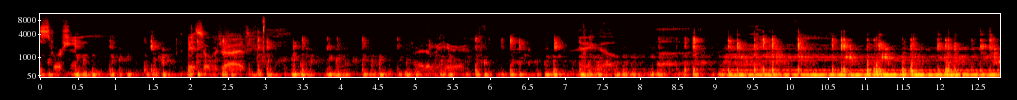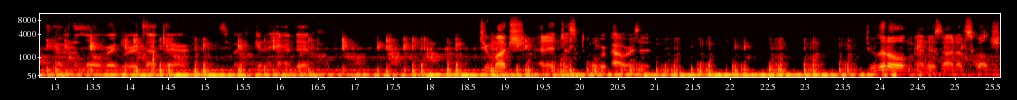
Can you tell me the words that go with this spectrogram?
distortion, bass overdrive. Right over here. There you go. Uh. Having the low right where it's at there. See if I can get a hand in. Too much and it just overpowers it. Too little and there's not enough squelch.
